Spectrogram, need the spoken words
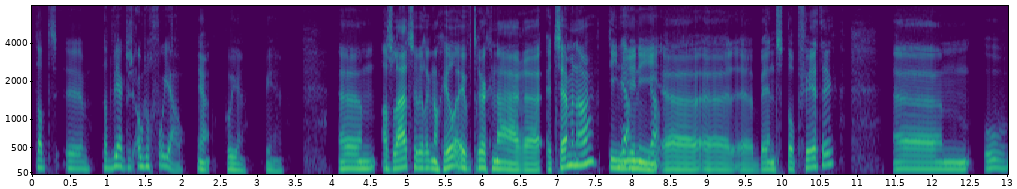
dat, eh, dat werkt dus ook nog voor jou. Ja, goeie. goeie. Ehm, als laatste wil ik nog heel even terug naar eh, het seminar. 10 Ja, juni, ja. Bands Top 40. Ehm, hoe,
